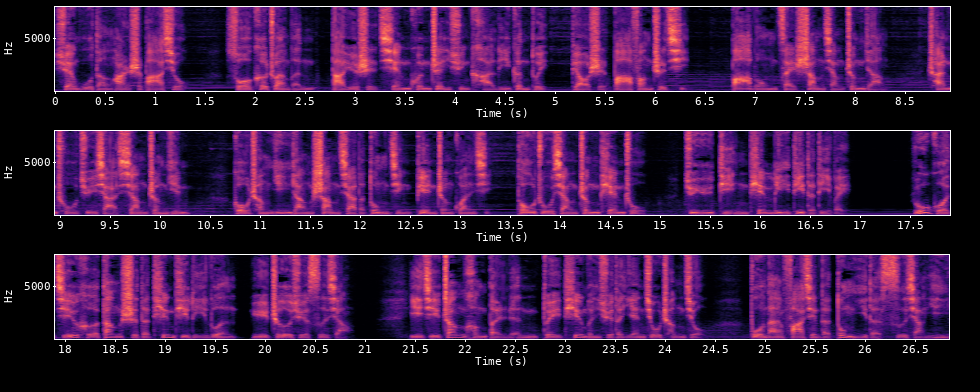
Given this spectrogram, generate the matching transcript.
玄武等二十八宿。所刻篆文大约是乾坤震巽坎离艮兑，表示八方之气。八龙在上象征阳，蟾蜍居下象征阴，构成阴阳上下的动静辩证关系。都柱象征天柱，居于顶天立地的地位。如果结合当时的天体理论与哲学思想。以及张衡本人对天文学的研究成就，不难发现的动仪的思想因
